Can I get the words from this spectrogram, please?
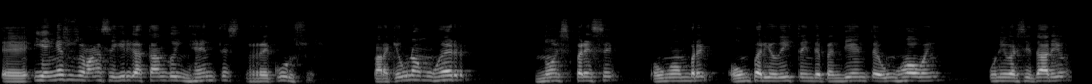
Eh, y en eso se van a seguir gastando ingentes recursos para que una mujer no exprese, o un hombre, o un periodista independiente, un joven universitario,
